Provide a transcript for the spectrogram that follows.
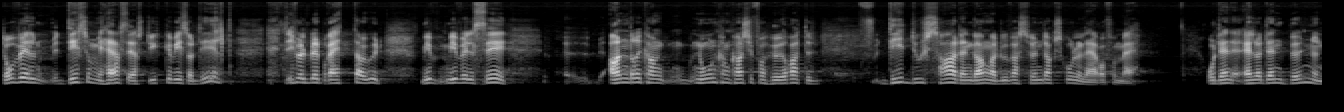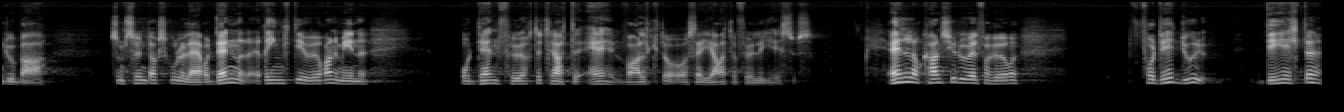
Da vil Det som vi her ser stykkevis og delt, det vil bli bretta ut. Vi, vi, vil se kan, Noen kan kanskje få høre at det, det du sa den gangen du var søndagsskolelærer for meg, den, eller den bønnen du ba som søndagsskolelærer, den ringte i ørene mine. Og den førte til at jeg valgte å si ja til å følge Jesus. Eller kanskje du vil få høre Fordi du delte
